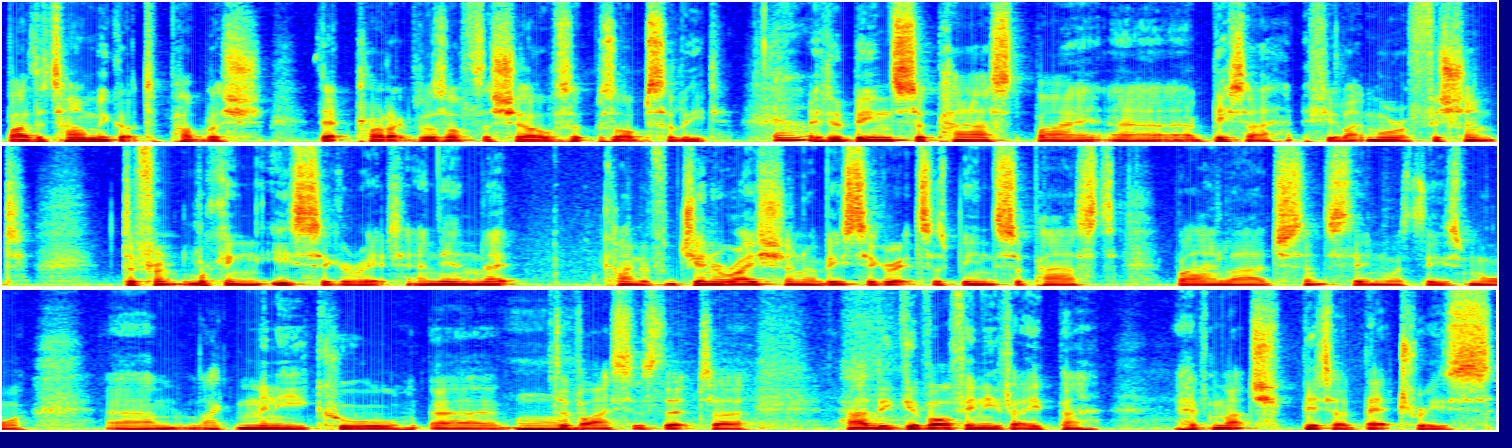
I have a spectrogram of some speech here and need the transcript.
by the time we got to publish, that product was off the shelves. It was obsolete. Oh. It had been surpassed by uh, a better, if you like, more efficient, different looking e cigarette. And then that kind of generation of e-cigarettes has been surpassed by and large since then with these more um, like mini cool uh, mm. devices that uh, hardly give off any vapor, have much better batteries,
